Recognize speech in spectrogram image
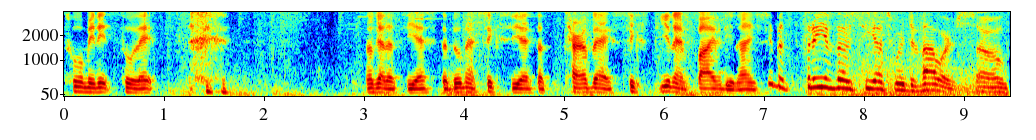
two minutes too late. Look at the CS. The Doom has six CS. The Terrible has sixteen and five denies. Yeah, but three of those CS were devours, so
